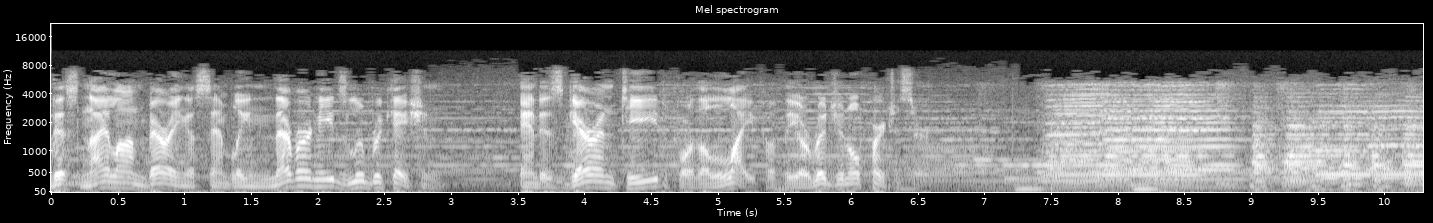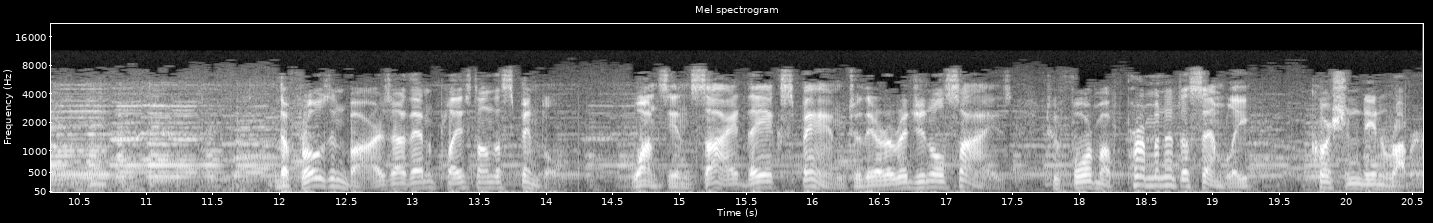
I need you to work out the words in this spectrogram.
This nylon bearing assembly never needs lubrication and is guaranteed for the life of the original purchaser. The frozen bars are then placed on the spindle. Once inside, they expand to their original size to form a permanent assembly cushioned in rubber.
